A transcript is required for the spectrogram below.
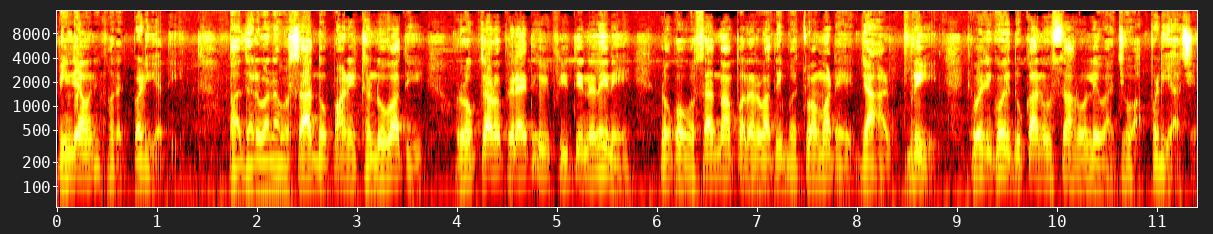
ભીંજાવાની ફરજ પડી હતી. ભાદરવાના વરસાદનું પાણી ઠંડુ હોવાથી રોગચાળો ફેલાય તેવી ફીતીને લઈને લોકો વરસાદમાં પલરવાથી બચવા માટે ઝાડ બ્રિજ કે પછી કોઈ દુકાનનો સહારો લેવા જોવા પડ્યા છે.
